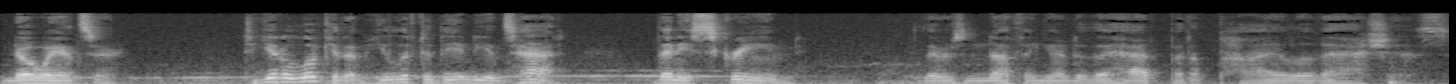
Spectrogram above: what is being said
No answer. To get a look at him, he lifted the Indian's hat. Then he screamed. There was nothing under the hat but a pile of ashes.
